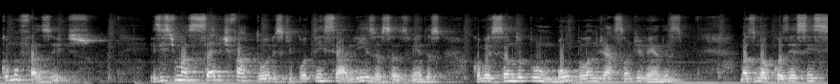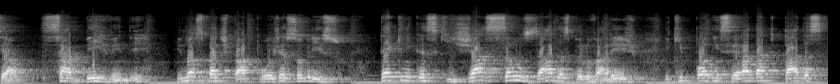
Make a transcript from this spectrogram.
como fazer isso. Existe uma série de fatores que potencializam essas vendas, começando por um bom plano de ação de vendas. Mas uma coisa é essencial: saber vender. E nosso bate-papo hoje é sobre isso. Técnicas que já são usadas pelo varejo e que podem ser adaptadas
